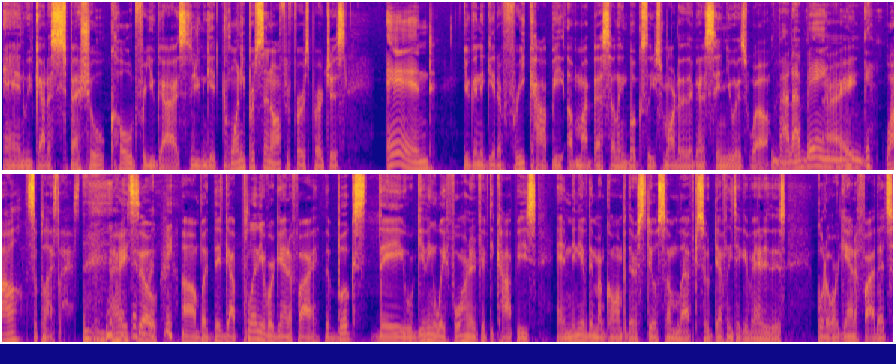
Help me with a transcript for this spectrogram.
And we've got a special code for you guys so you can get 20% off your first purchase and you're going to get a free copy of my best selling book, Sleep Smarter, that they're going to send you as well. Bada bing. All right. While supplies last. All right. So, um, but they've got plenty of Organifi. The books, they were giving away 450 copies, and many of them are gone, but there's still some left. So definitely take advantage of this. Go to Organifi. That's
